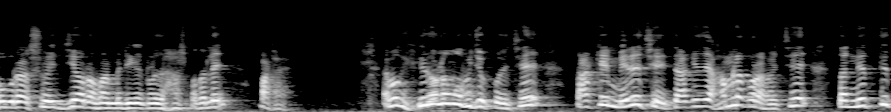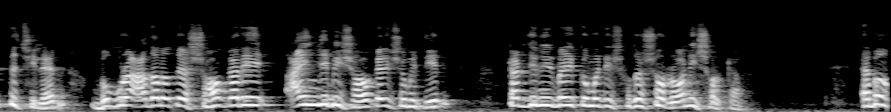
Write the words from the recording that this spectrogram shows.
বগুড়ার শহীদ জিয়াউর রহমান মেডিকেল কলেজ হাসপাতালে পাঠায়। এবং হিরোলম অভিযোগ করেছে, তাকে মেরেছে, তাকে যে হামলা করা হয়েছে, তার নেতৃত্বে ছিলেন বগুড়া আদালতের সহকারী আইনজীবী সহকারী সমিতির কার্যনির্বাহী কমিটির সদস্য রনি সরকার। এবং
